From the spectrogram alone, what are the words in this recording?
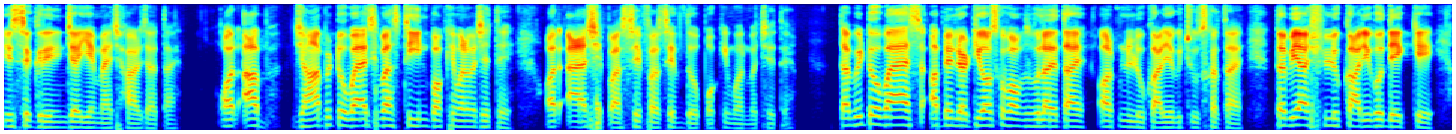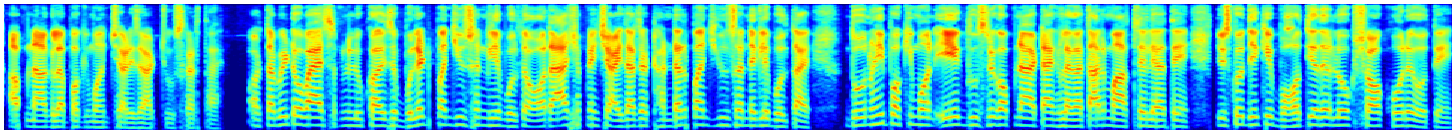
जिससे ग्रेनिंजा ये मैच हार जाता है। और अब, जहाँ पे टोबायस के पास तीन पॉकीमोन बचे थे, और ऐश के पास सिर्फ़ और सिर्फ़ दो पॉकीमोन बचे थे। तभी टोबायस अपने लटियोस को वापस बुला देता है और अपने लुकारियो को चूज़ करता है। तभी आश लुकारियों को देख के अपना अगला पॉकीमोन चारिजार्ड चूज़ करता है। और तभी टोबायस अपने लुकाई से बुलेट पंच यूज़ करने के लिए बोलता है और ऐश अपने चाइजा से थंडर पंच यूज़ करने के लिए बोलता है। दोनों ही पॉकीमोन एक दूसरे को अपना अटैक लगातार मारते आते हैं, जिसको देख के बहुत ही ज़्यादा लोग शौक हो रहे होते हैं।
